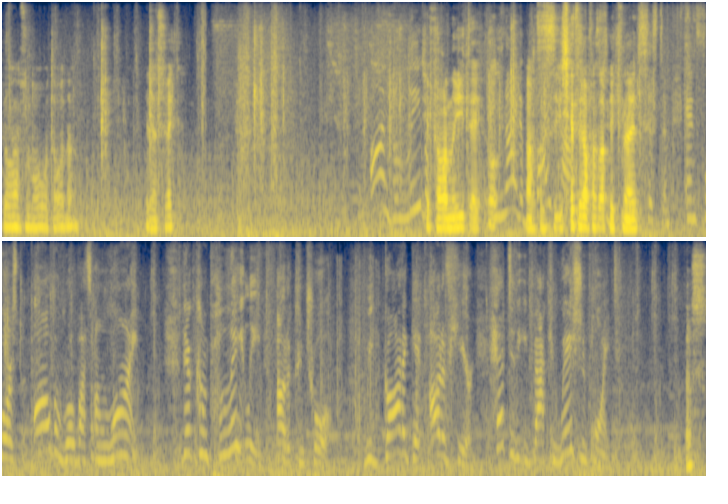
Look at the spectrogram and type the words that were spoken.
So, noch so ein Roboter, oder? Der ist weg. Ich Paranoid, ey. Oh. Ach, das ist, ich hätte gerade fast abgeknallt. security system and forced all the robots online. They're completely out of control. We gotta get out of here. Head to the evacuation point. Was?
